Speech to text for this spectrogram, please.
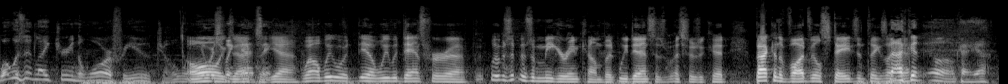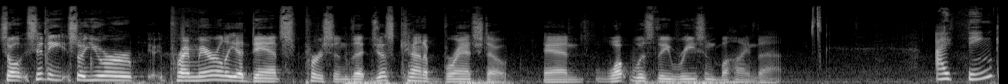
what was it like during the war for you, Joe? When you Oh, were exactly. dancing? Yeah. Well, we would, you know, we would dance for. Uh, it was it was a meager income, but we danced as much as we could. Back in the vaudeville stage and things like Back that. in oh okay yeah. so, Sydney, so you're primarily a dance person that just kind of branched out. And what was the reason behind that? I think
